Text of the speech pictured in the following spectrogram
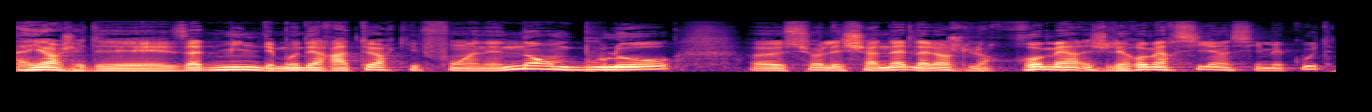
D'ailleurs, j'ai des admins, des modérateurs qui font un énorme boulot euh, sur les channels. D'ailleurs, je, les remercie hein, s'ils m'écoutent.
